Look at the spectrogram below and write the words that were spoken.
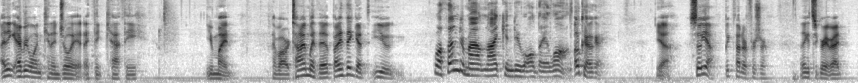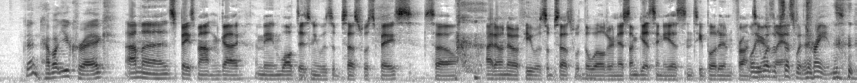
I think everyone can enjoy it. I think Kathy, you might have a hard time with it, but I think it, you. Well, Thunder Mountain I can do all day long. Okay, okay, yeah. So yeah, Big Thunder for sure. I think it's a great ride. Good. How about you, Craig? I'm a Space Mountain guy. I mean, Walt Disney was obsessed with space, so I don't know if he was obsessed with the wilderness. I'm guessing he is since he put in Frontierland. Well, he was obsessed with trains, which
